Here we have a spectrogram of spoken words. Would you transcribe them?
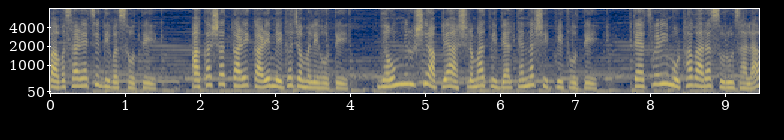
पावसाळ्याचे दिवस होते. आकाशात काळे काळे मेघ जमले होते. धौम्य ऋषी आपल्या आश्रमात विद्यार्थ्यांना शिकवित होते. त्याचवेळी मोठा वारा सुरू झाला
